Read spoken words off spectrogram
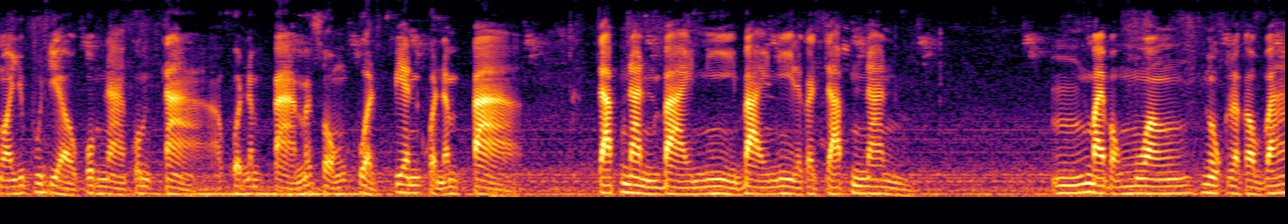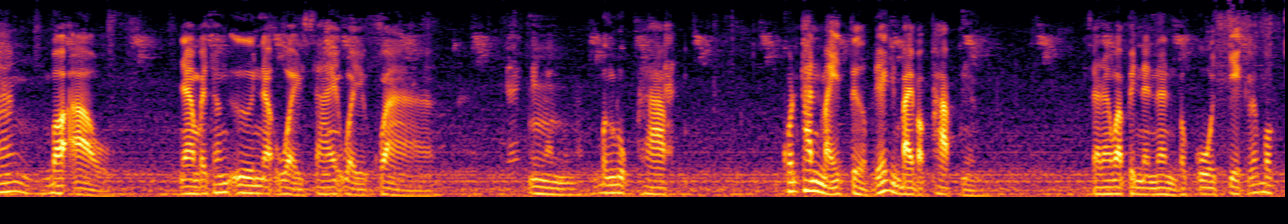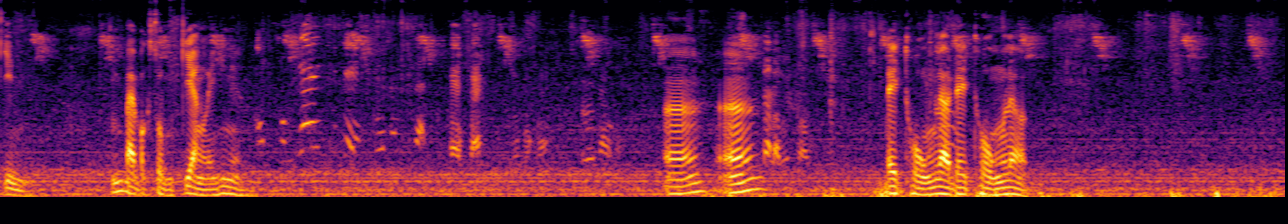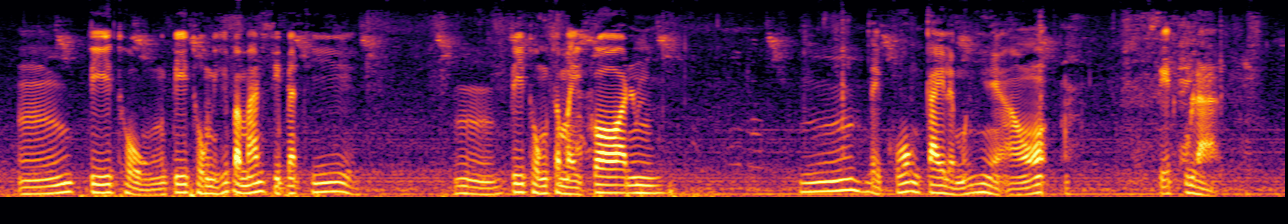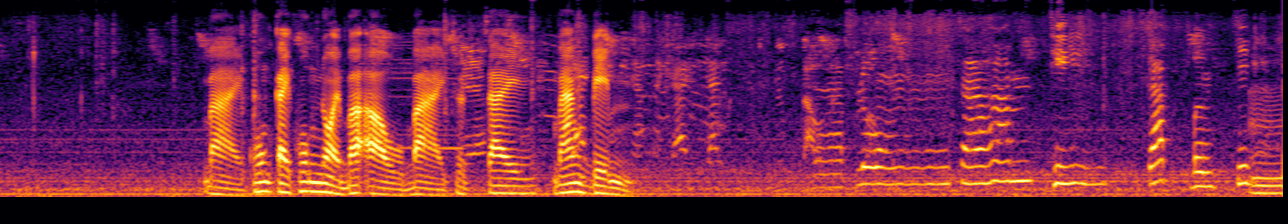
หัวอยู่ผู้เดียวก้มหน้าก้มตาเอาขวดน้ำปลามาสองขวดเปลี่ยนขวดน้ำปลาจับนั่นบายนี่บายนี่แล้วก็จับนั่นอืมใบบอกม่วงงกแล้วก็ว่างบ่เอาอย่างไปทั้งอื่นนะอวยซ้ายอวยขวาอืมบิ่งลูกพลับ คนท่านไหมเติบเรียกกินใบบักพับเนี่ยแสดงว่าเป็นนั่นนั่นบักโกเจกแล้วบอกกินใบบักสมเกียงอะไรที่เนี่ย เออเออได้ถุงแล้วได้ถุงแล้ว อืม ตีถุงตีถุงนี่คือประมาณสิบนาทีอืม ตีถุงสมัยก่อน อืมได้โค้งไกลแหละมึงเนี่ยเอาเสร็จกูละบ่ายโค้งไกลโค้งหน่อยบ้าเอา บ่ายเฉิดใจบ้างเบม ลงสามทีจับเบิ่งที อืม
